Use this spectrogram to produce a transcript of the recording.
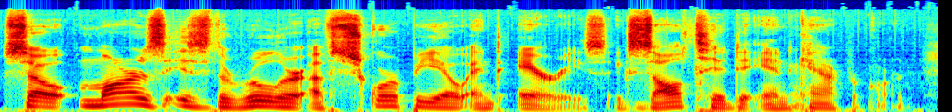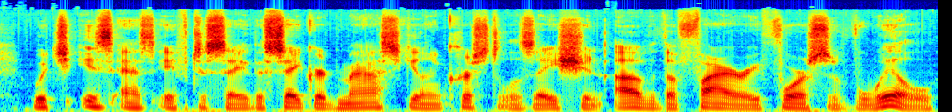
So, Mars is the ruler of Scorpio and Aries, exalted in Capricorn, which is as if to say the sacred masculine crystallization of the fiery force of will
